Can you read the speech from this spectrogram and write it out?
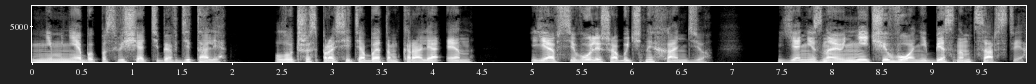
не мне бы посвящать тебя в детали. Лучше спросить об этом короля Н. Я всего лишь обычный хандзю. Я не знаю ничего о небесном царстве.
